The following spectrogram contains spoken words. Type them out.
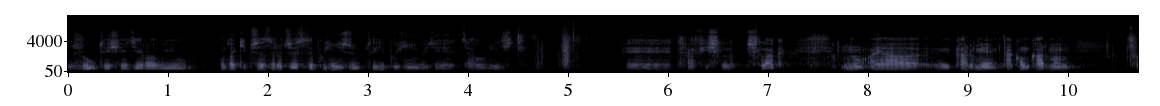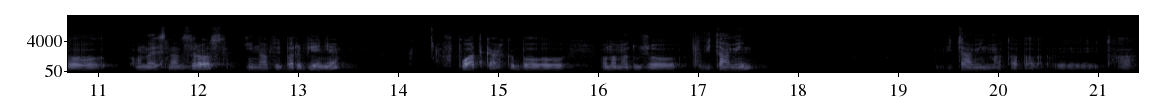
Żółty się robił. No taki przezroczysty, później żółty i później będzie cały liść yy, trafi szl- szlak. No a ja y, karmię taką karmą, co ona jest na wzrost i na wybarwienie w płatkach, bo ona ma dużo witamin. Witamin ma ta, ba- y, ta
